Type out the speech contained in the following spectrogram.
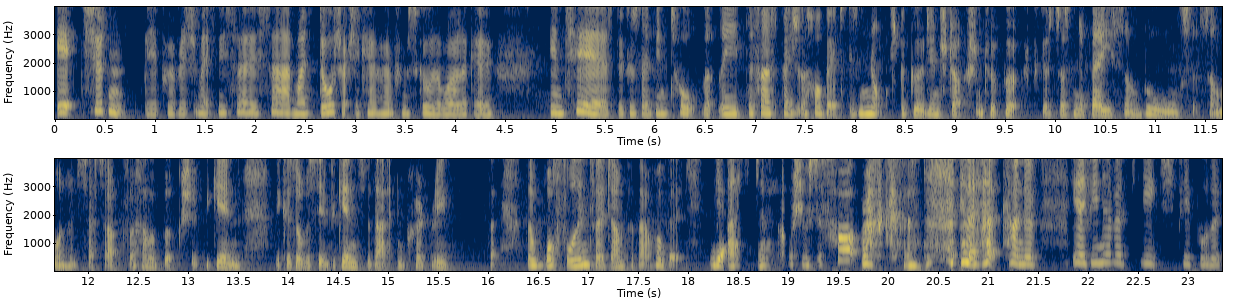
it shouldn't be a privilege. It makes me so sad. My daughter actually came home from school a while ago in tears because they've been taught that the, the first page of The Hobbit is not a good introduction to a book because it doesn't obey some rules that someone had set up for how a book should begin. Because obviously it begins with that incredibly the, the waffle info dump about hobbits. Yes. Just, oh, she was just heartbroken. you know, that kind of yeah. If you never teach people the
